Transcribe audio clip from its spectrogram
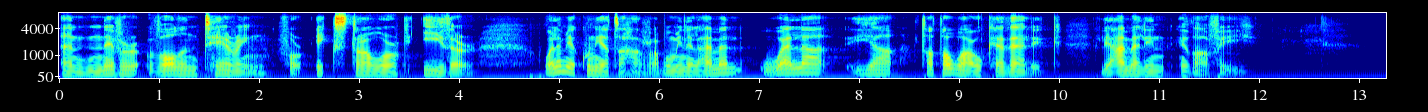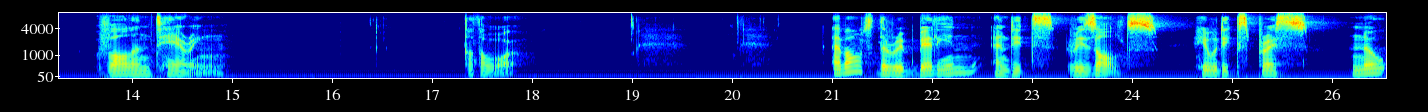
and never volunteering for extra work either ولم يكن يتهرب من العمل ولا يتطوع كذلك لعمل إضافي volunteering تطوع About the rebellion and its results he would express no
